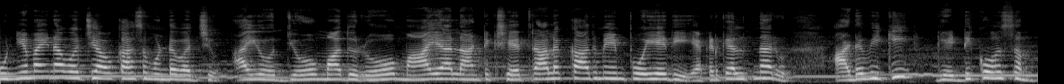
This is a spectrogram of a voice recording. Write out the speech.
పుణ్యమైన వచ్చే అవకాశం ఉండవచ్చు. అయోధ్యో మధురో మాయా లాంటి క్షేత్రాలకు కాదు మేము పోయేది. ఎక్కడికి వెళ్తున్నారు? అడవికి గడ్డి కోసం.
